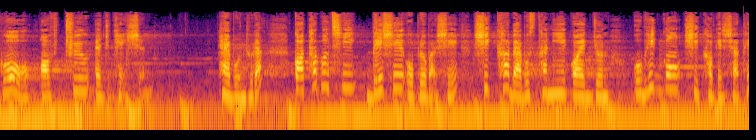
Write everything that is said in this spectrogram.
goal of true education. হ্যাঁ বন্ধুরা কথা বলছি দেশে ও প্রবাসে। শিক্ষা ব্যবস্থা নিয়ে কয়েকজন অভিজ্ঞ শিক্ষকের সাথে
